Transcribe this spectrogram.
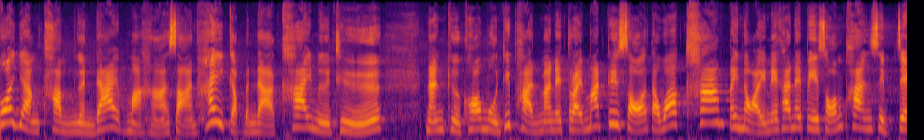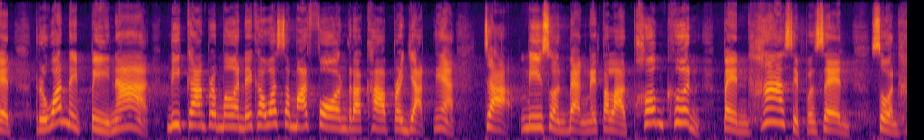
ก็ยังทำเงินได้มหาศาลให้กับบรรดาค่ายมือถือ นั่นคือข้อมูลที่ผ่านมาในไตรมาสที่ 2 แต่ว่าข้ามไปหน่อยนะคะในปี 2017 หรือว่าในปีหน้า มีการประเมินนะคะว่าสมาร์ทโฟน ราคาประหยัดเนี่ย จะมีส่วนแบ่งในตลาดเพิ่มขึ้นเป็น 50%ส่วนไฮ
